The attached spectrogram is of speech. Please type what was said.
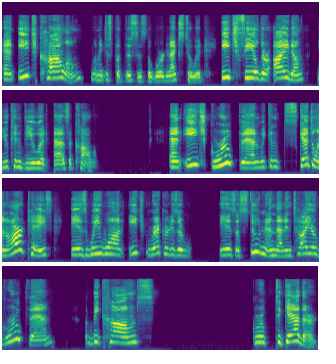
And each column, let me just put this as the word next to it, each field or item, you can view it as a column. And each group then we can schedule in our case is we want each record is a is a student and that entire group then becomes grouped together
